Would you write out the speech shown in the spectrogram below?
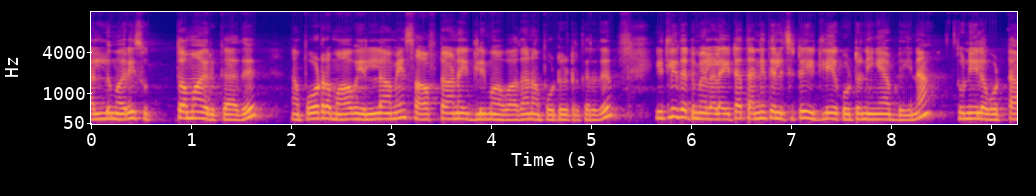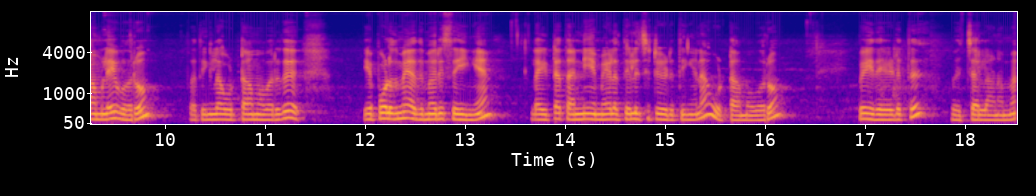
கல் மாதிரி சுத்தமாக இருக்காது. நான் போடுற மாவு எல்லாமே சாஃப்டான இட்லி மாவாக தான் நான் போட்டுட்டு இருக்கிறது இட்லி தட்டு மேலே லைட்டாக தண்ணி தெளிச்சுட்டு இட்லியை கொட்டுனீங்க அப்படின்னா துணியில் ஒட்டாமலே வரும். பார்த்தீங்களா ஒட்டாமல் வருது. எப்பொழுதுமே அது மாதிரி செய்யுங்க. லைட்டாக தண்ணியை மேலே தெளிச்சிட்டு எடுத்தீங்கன்னா ஒட்டாமல் வரும். இப்போ இதை எடுத்து வச்சிடலாம் நம்ம.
